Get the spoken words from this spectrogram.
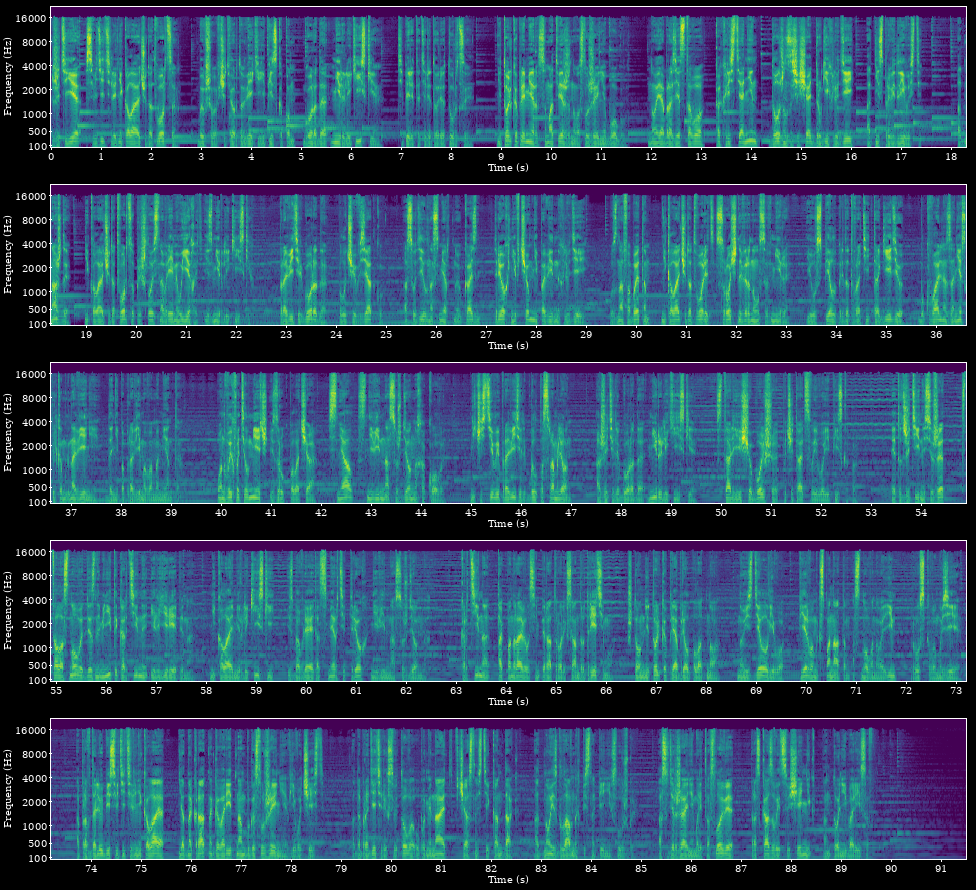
Житие святителя Николая Чудотворца, бывшего в IV веке епископом города Мир-Ликийские, теперь это территория Турции – не только пример самоотверженного служения Богу, но и образец того, как христианин должен защищать других людей от несправедливости. Однажды Николаю Чудотворцу пришлось на время уехать из мир ликийских. Правитель города, получив взятку, осудил на смертную казнь трех ни в чем не повинных людей. Узнав об этом, Николай Чудотворец срочно вернулся в миры и успел предотвратить трагедию, буквально за несколько мгновений до непоправимого момента. Он выхватил меч из рук палача, снял с невинно осужденных оковы. Нечестивый правитель был посрамлен, а жители города Миры Ликийские стали еще больше почитать своего епископа. Этот житийный сюжет стал основой для знаменитой картины Ильи Репина «Николай Мирликийский избавляет от смерти трех невинно осужденных». Картина так понравилась императору Александру Третьему, что он не только приобрел полотно, но и сделал его первым экспонатом основанного им Русского музея. О правдолюбии святителя Николая неоднократно говорит нам богослужение в его честь. О добродетелях святого упоминает, в частности, Кандак, одно из главных песнопений службы. О содержании молитвословия рассказывает священник Антоний Борисов.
